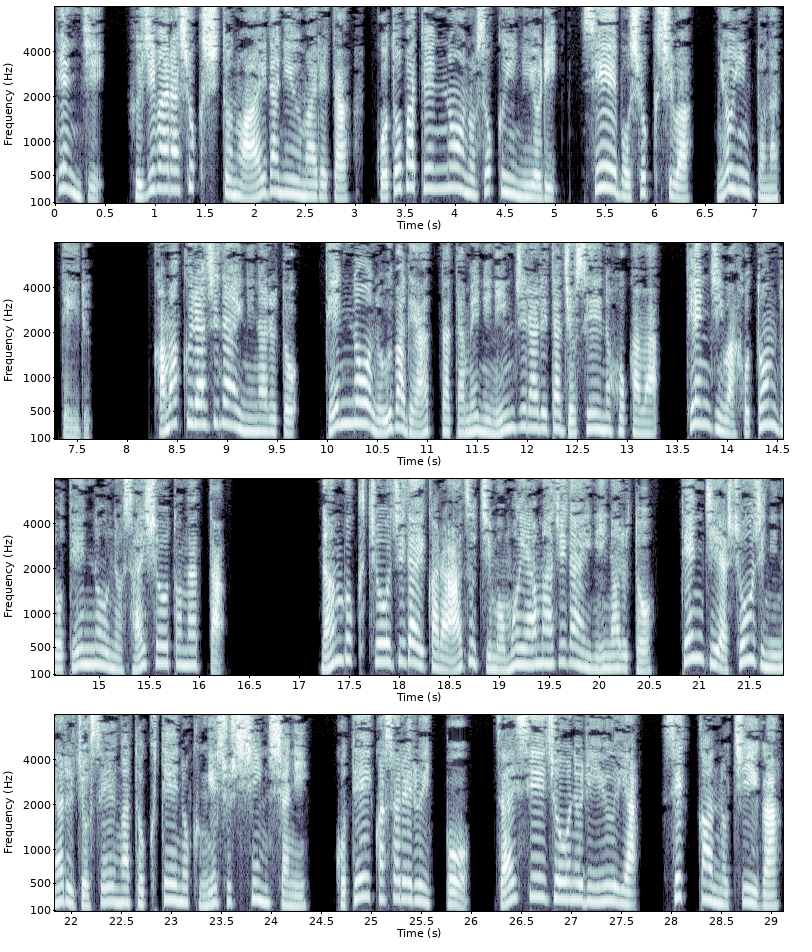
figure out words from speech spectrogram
天智、藤原職種との間に生まれた後鳥羽天皇の即位により、聖母職種は女院となっている。鎌倉時代になると、天皇の乳母であったために任じられた女性の他は、天智はほとんど天皇の最小となった。南北朝時代から安土桃山時代になると、天智や生児になる女性が特定の公家出身者に固定化される一方、財政上の理由や石棺の地位が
